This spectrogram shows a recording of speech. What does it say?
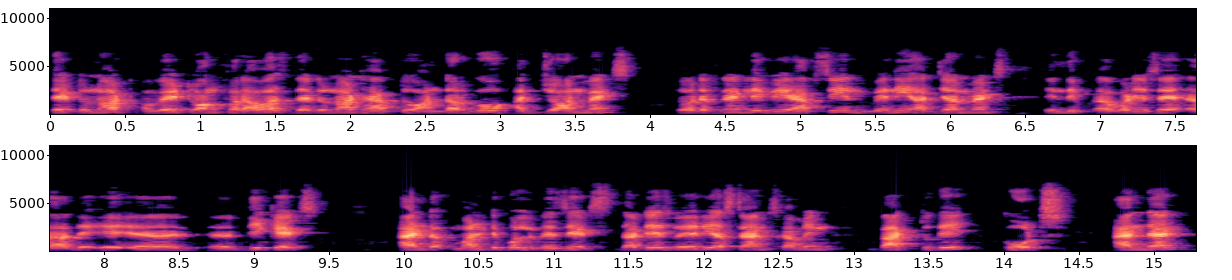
They do not wait long for hours. They do not have to undergo adjournments. So definitely we have seen many adjournments in the uh, what do you say uh, the uh, uh, decades and multiple visits that is various times coming back to the courts and then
